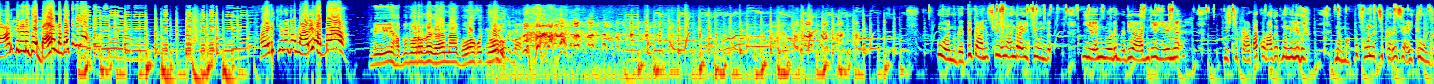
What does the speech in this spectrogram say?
ಮಾಡ್ತೀನಿ ನಿನಗ ಬಾಳ್ ಮಟ ನೀ ಹಬ್ಬ ಮಾಡೋದಾಗ ನಾ ಗೋವಾ ಹೋಗ್ತೀನಿ ಹೋಗು. ಒಂದ್ ಗತಿ ಕಾಣಿಸ್ಲಿಲ್ಲ ಅಂದ್ರೆ ಐತಿ ಒಂದು ಏನ್ ನೋಡಿ ಮದುವೆ ಆದ್ಗೆ ಏನು? ಇಷ್ಟು ಕಾಟ ಕೊಡಾತತ್ ನನಗೆ ಇದು. ನಮ್ಮ ಅಪ್ಪ ಫೋನ್ ಹಚ್ಚಿ ಕರೆಸಿ ಐತಿ ಅವಂಗ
